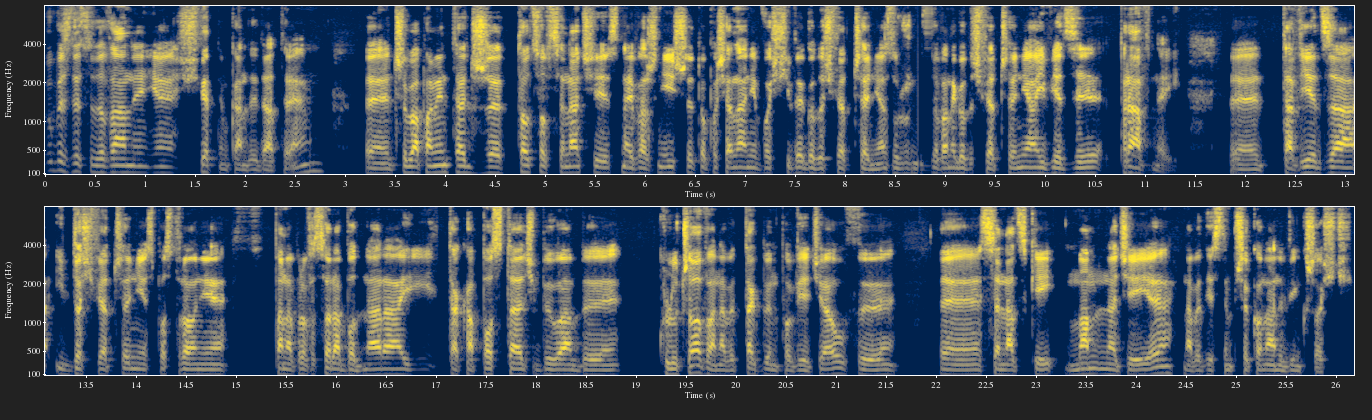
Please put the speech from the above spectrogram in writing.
Byłby zdecydowanie świetnym kandydatem. E, trzeba pamiętać, że to, co w Senacie jest najważniejsze, to posiadanie właściwego doświadczenia, zróżnicowanego doświadczenia i wiedzy prawnej. E, ta wiedza i doświadczenie jest po stronie pana profesora Bodnara i taka postać byłaby kluczowa, nawet tak bym powiedział, w e, senackiej, mam nadzieję, nawet jestem przekonany, większości.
